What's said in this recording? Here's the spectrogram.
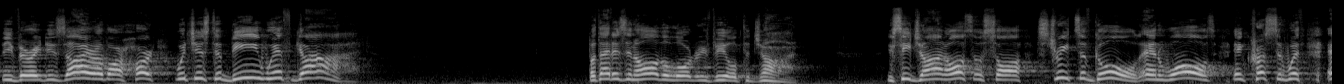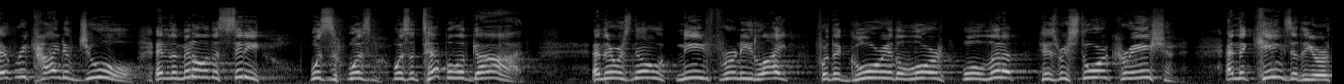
the very desire of our heart, which is to be with God. But that isn't all the Lord revealed to John. You see, John also saw streets of gold and walls encrusted with every kind of jewel. And in the middle of the city, was, was, was a temple of God. And there was no need for any light, for the glory of the Lord will lit up his restored creation. And the kings of the earth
